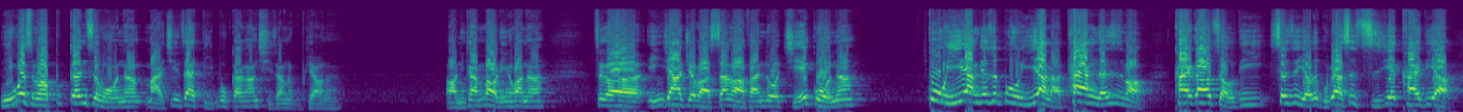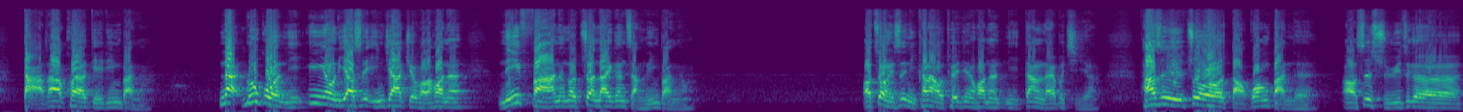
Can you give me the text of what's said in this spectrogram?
你为什么不跟着我们呢？买进在底部刚刚起涨的股票呢？啊，你看茂林的话呢，这个赢家九把三法翻多，结果呢不一样，就是不一样啊！太阳能是什么？开高走低，甚至有的股票是直接开低啊，打到快要跌停板了。那如果你运用你要是赢家九法的话呢，你反而能够赚到一根涨停板哦。哦，重点是你看到我推荐的话呢，你当然来不及啊。它是做导光板的啊，是属于这个。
